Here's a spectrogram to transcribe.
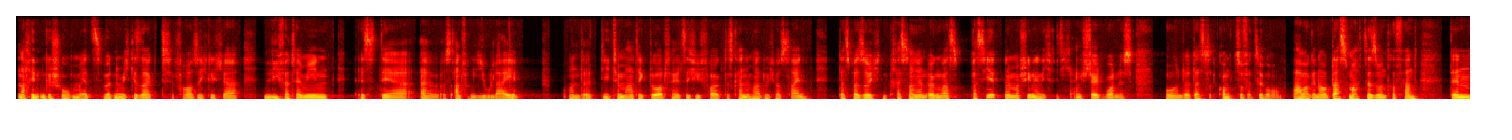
nach hinten geschoben. Jetzt wird nämlich gesagt, voraussichtlicher Liefertermin ist der äh, ist Anfang Juli. Und äh, die Thematik dort verhält sich wie folgt. Es kann immer durchaus sein, dass bei solchen Pressungen irgendwas passiert, eine Maschine nicht richtig eingestellt worden ist. Und äh, das kommt zur Verzögerung. Aber genau das macht es ja so interessant, denn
